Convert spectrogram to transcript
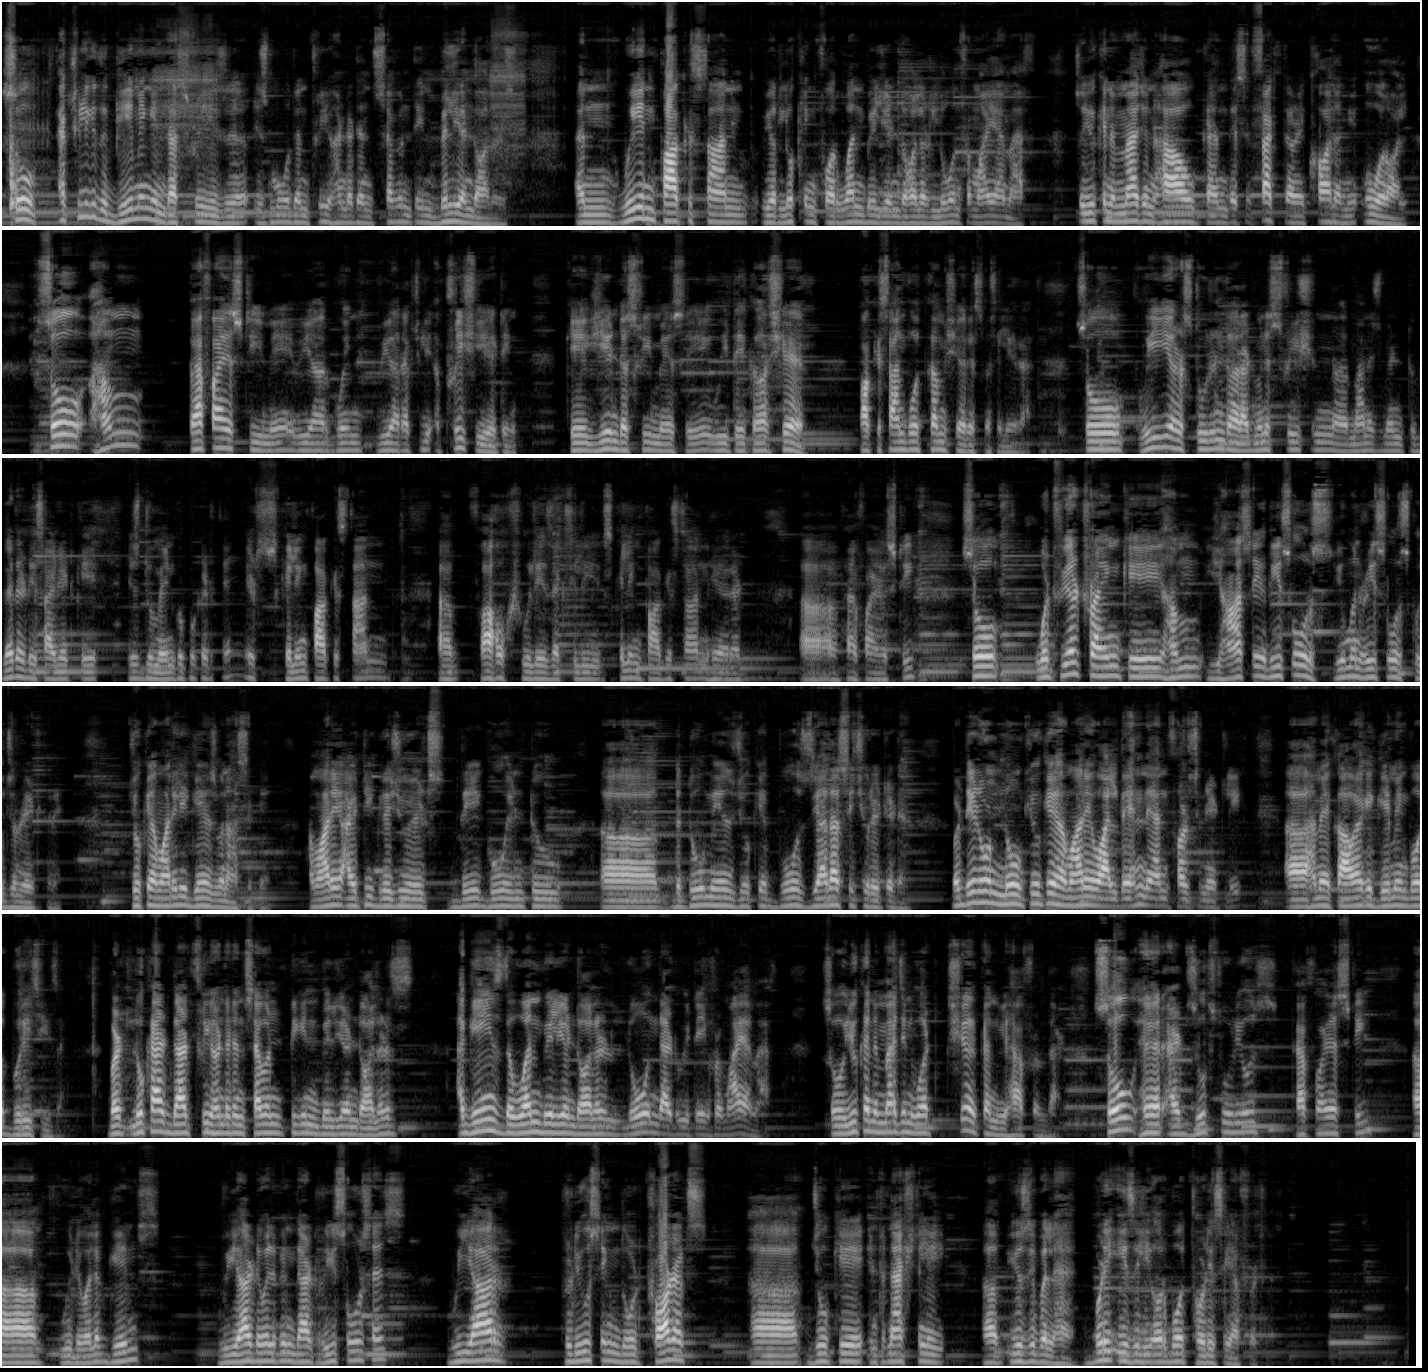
So actually, the gaming industry is uh, is more than 317 billion dollars, and we in Pakistan we are looking for one billion dollar loan from IMF. So you can imagine how can this affect our economy overall. So हम FIST में we are going we are actually appreciating कि ये industry में से we take a share Pakistan बहुत कम share इसमें से ले रहा है So we are student और एडमिनिस्ट्रेशन मैनेजमेंट टुगेदर डिसाइडेड के इस डोमेन को पकड़ते हैं it's skilling Pakistan फाहुक school is actually skilling Pakistan here at F I S T so what we are trying के हम यहाँ से रिसोर्स ह्यूमन रिसोर्स को जनरेट करें जो कि हमारे लिए गेम्स बना सकें हमारे I T graduates they go into the domains जो कि बहुत ज़्यादा सिचुरेटेड हैं बट दे डोंट नो क्योंकि हमारे वालदेन ने अनफॉर्चुनेटली हमें कहा हुआ है कि गेमिंग बहुत बुरी चीज़ है। But look at that three hundred and seventeen billion dollar against then billion dollar loan that we take from I M F so you can imagine what share can we have from that so here at Zoop studios F I S T we develop games we are developing that resources we are producing दो products जो कि internationally usable हैं बड़ी easily और बहुत थोड़ी सी effort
